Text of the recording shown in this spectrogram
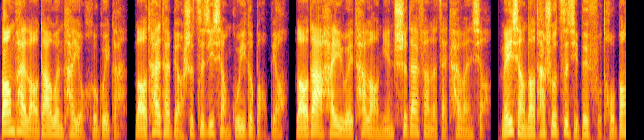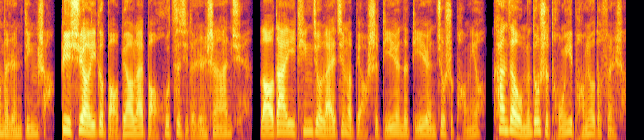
帮派老大问他有何贵干，老太太表示自己想雇一个保镖。老大还以为他老年痴呆犯了，在开玩笑。没想到他说自己被斧头帮的人盯上，必须要一个保镖来保护自己的人身安全。老大一听就来劲了，表示敌人的敌人就是朋友，看在我们都是同一朋友的份上，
